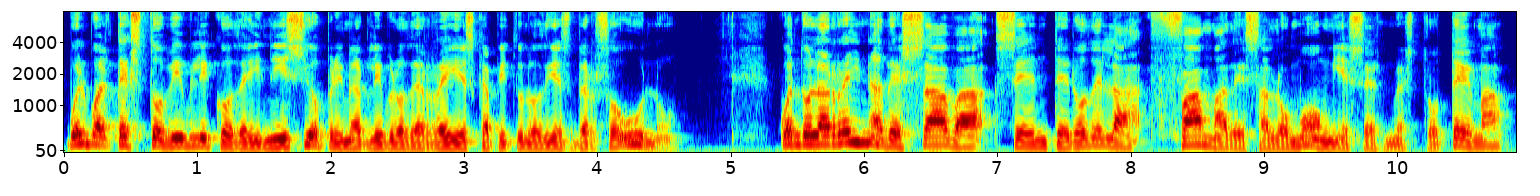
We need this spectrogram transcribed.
Vuelvo al texto bíblico de inicio, primer libro de Reyes capítulo 10, verso 1. Cuando la reina de Saba se enteró de la fama de Salomón, y ese es nuestro tema,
